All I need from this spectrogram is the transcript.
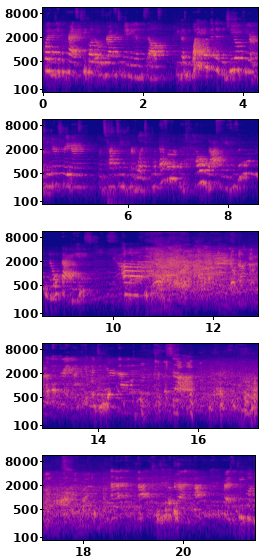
why the Democrats keep on overestimating themselves. Because white women in the GOP are gender traitors protecting privilege. Whatever the hell that means. Does anyone even know what that means? Um, okay, great. I can't wait to hear that. So, as, as a Democrat, as the Democrats keep on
